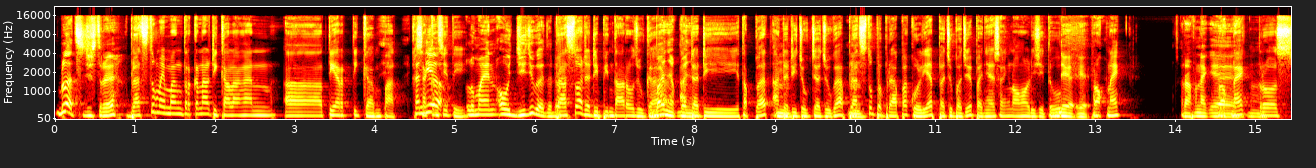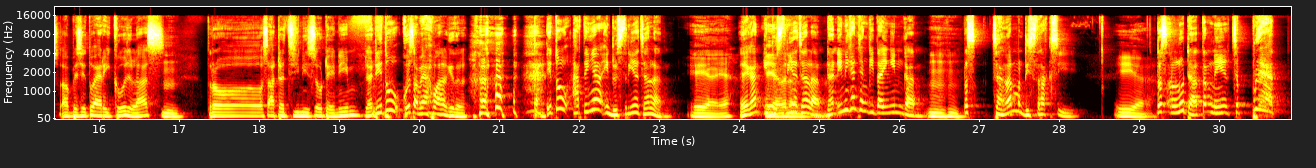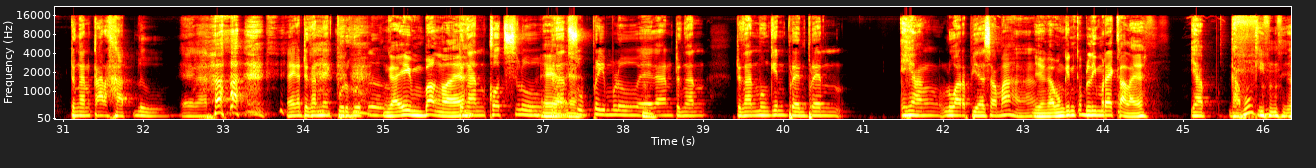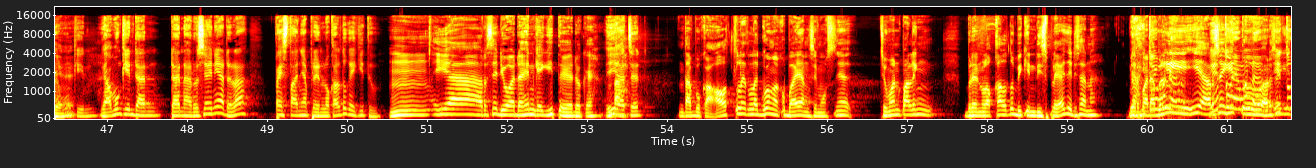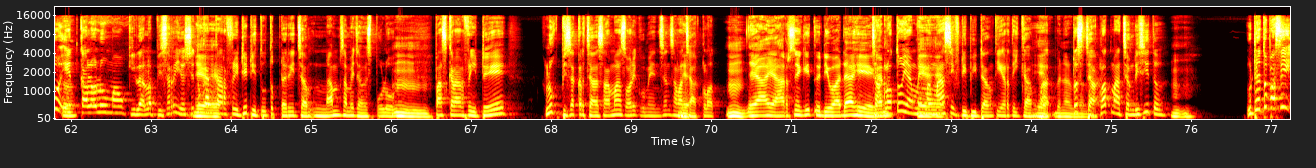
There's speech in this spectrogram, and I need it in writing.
Bloods justru ya. Bloods tuh memang terkenal di kalangan eh, tier 3 4 Kan Second dia City. lumayan OG juga tuh. Bloods tuh ada di Bintaro juga, Banyak, ada banyak. Hmm. di Tebet, ada di Jogja juga. Bloods tuh beberapa gue lihat baju-bajunya banyak yang sering nongol di situ. Iya, iya. Rockneck, Roughneck ya. Rockneck, terus habis itu Erigo jelas. Hmm. Terus ada Jiniso Denim. Jadi itu gue sampai awal gitu. itu artinya industrinya jalan. Iya ya. Ya kan? Iya, Industrinya benar. jalan. Dan ini kan yang kita inginkan. Terus jangan mendistraksi. Iya. Terus lu datang nih, jebret dengan karhat lu, ya kan? ya kan dengan neighborhood lu, Nggak imbang lah ya. dengan coach lu, Iya, dengan iya. Supreme lu, ya kan? Dengan dengan mungkin brand-brand yang luar biasa mahal. Ya nggak mungkin kebeli mereka lah ya. Ya nggak mungkin, nggak Iya. mungkin, nggak mungkin dan dan harusnya ini adalah pestanya brand lokal tuh kayak gitu. Hmm, iya harusnya diwadahin kayak gitu ya dok ya. Iya, Entah, Jed. entah buka outlet lah, gue nggak kebayang sih maksudnya. Cuman paling brand lokal tuh bikin display aja di sana. Biar Nah, pada itu beli, iya harusnya itu gitu, benar. harusnya itu gitu. it- kalau lu mau gila lebih serius itu Iya, kan iya. Car Free Day ditutup dari jam 6 sampai jam 10. Hmm. Pas Car Free Day lu bisa kerja sama sorry gue mention sama Jaklot. Hmm, ya ya harusnya gitu diwadahi kan. Jaklot tuh yang memang Iya, iya. masif di bidang tier 3 4. Iya, benar, Terus benar. Jaklot majang di situ. Udah tuh pasti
